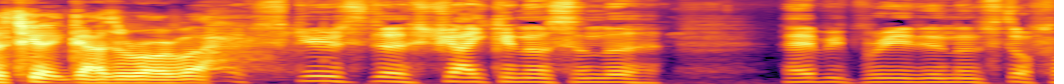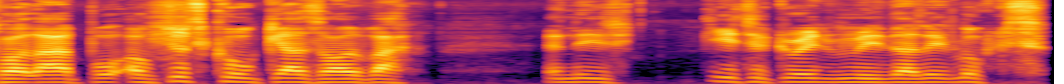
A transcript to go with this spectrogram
let's get Gazza over. Excuse the shakiness and the heavy breathing and stuff like that, but I've just called Gaz over, and he's, he's agreed with me that it looks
